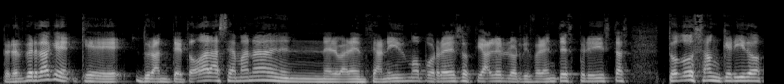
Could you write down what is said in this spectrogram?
Pero es verdad que, que durante toda la semana en el valencianismo, por redes sociales, los diferentes periodistas, todos han querido.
